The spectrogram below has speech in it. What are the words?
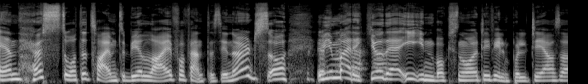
en høst! What a time to be alive for fantasy-nerds. Og vi merker jo det i innboksen vår til Filmpolitiet. Altså,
